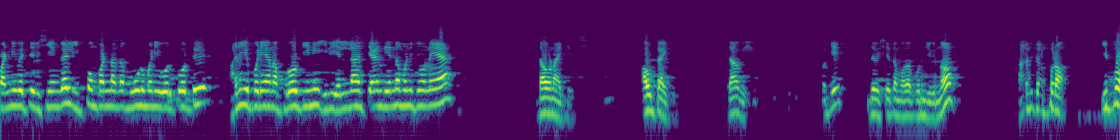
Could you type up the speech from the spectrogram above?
பண்ணி வச்ச விஷயங்கள் இப்போ பண்ண அந்த மூணு மணி ஒர்க் அவுட் அதிகப்படியான புரோட்டீன் இது எல்லாம் சேர்ந்து என்ன பண்ணிச்சு உடனே டவுன் ஆக்கிடுச்சு அவுட் ஆக்கிடுச்சு இதான் விஷயம். ஓகே இந்த விஷயத்த முத புரிஞ்சுக்கணும். அதுக்கப்புறம் இப்போ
